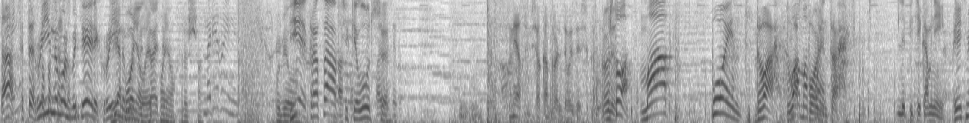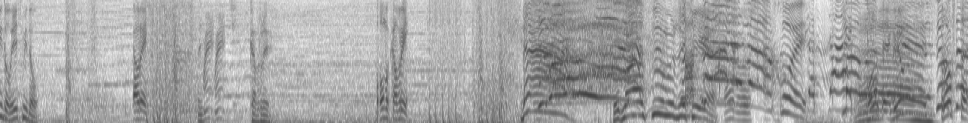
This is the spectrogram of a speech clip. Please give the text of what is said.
Да, КТ. Руина 100%. может быть, Эрик, руина Я понял, я понял, хорошо. Смотри, руины. Убил. Е, красавчики, лучше. Нет, все, контроль. Вот здесь контроль. Ну что, мап point Два. Два маппоинта. для пяти камней. Есть middle, есть middle. Ковры. Блять, ковры. Бомбы, ковры. Да! Молодцы, мужики! Нахуй! Просто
